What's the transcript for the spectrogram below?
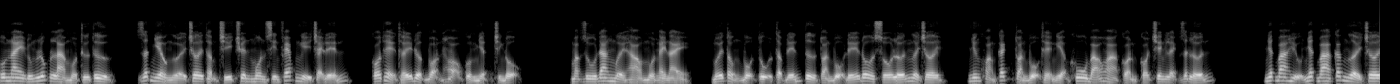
hôm nay đúng lúc là một thứ tư rất nhiều người chơi thậm chí chuyên môn xin phép nghỉ chạy đến có thể thấy được bọn họ cùng nhiệt trình độ mặc dù đang mười hào một ngày này mới tổng bộ tụ tập đến từ toàn bộ đế đô số lớn người chơi, nhưng khoảng cách toàn bộ thể nghiệm khu báo hòa còn có t r ê n lệch rất lớn. Nhất ba hiệu nhất ba các người chơi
